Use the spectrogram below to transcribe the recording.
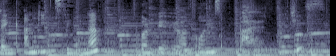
denk an die Zähne und wir hören uns bald. Tschüss!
